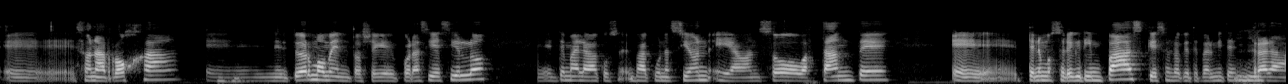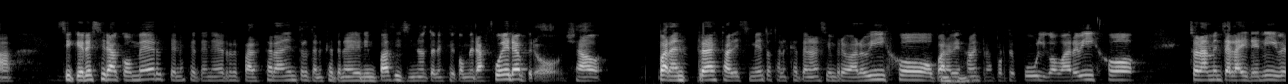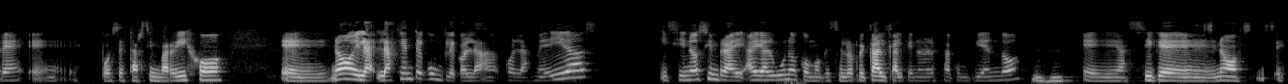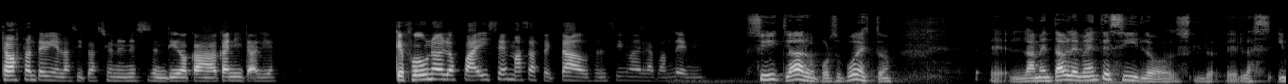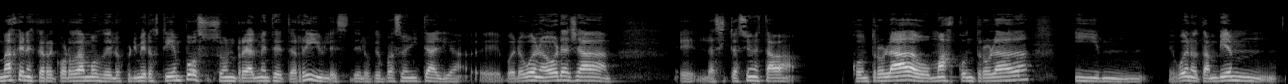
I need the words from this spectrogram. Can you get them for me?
zona roja. En el peor momento llegué, por así decirlo. El tema de la vacunación avanzó bastante. Eh, tenemos el Green Pass, que eso es lo que te permite entrar a, si querés ir a comer, tenés que tener, para estar adentro tenés que tener el Green Pass y si no tenés que comer afuera, pero ya para entrar a establecimientos tenés que tener siempre barbijo o para viajar en transporte público barbijo, solamente al aire libre eh, puedes estar sin barbijo. Eh, no, y la, la, gente cumple con, la, con las medidas y si no, siempre hay, hay alguno como que se lo recalca al que no lo está cumpliendo. Eh, así que, no, está bastante bien la situación en ese sentido acá, acá en Italia, que fue uno de los países más afectados encima de la pandemia. Sí, claro, por supuesto. Eh, lamentablemente sí, los, eh, las imágenes que recordamos de los primeros tiempos son realmente terribles de lo que pasó en Italia. pero bueno, ahora ya la situación estaba controlada o más controlada y mm, eh, bueno, también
